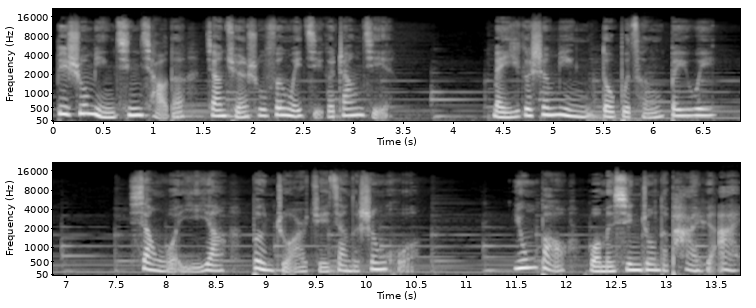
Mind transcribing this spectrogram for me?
毕淑敏轻巧地将全书分为几个章节，每一个生命都不曾卑微，像我一样笨拙而倔强的生活，拥抱我们心中的怕与爱，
